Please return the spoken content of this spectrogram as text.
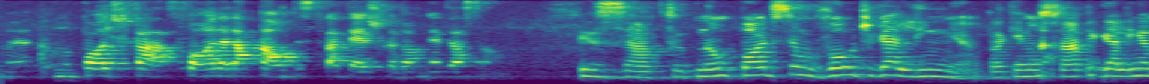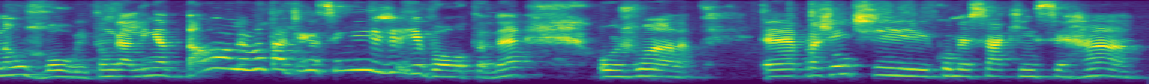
Né? Não pode estar fora da pauta estratégica da organização. Exato, não pode ser um voo de galinha. Para quem não sabe, galinha não voa. Então, galinha dá uma levantadinha assim e, e volta, né? Ô, Joana, é, Para a gente começar aqui a encerrar,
